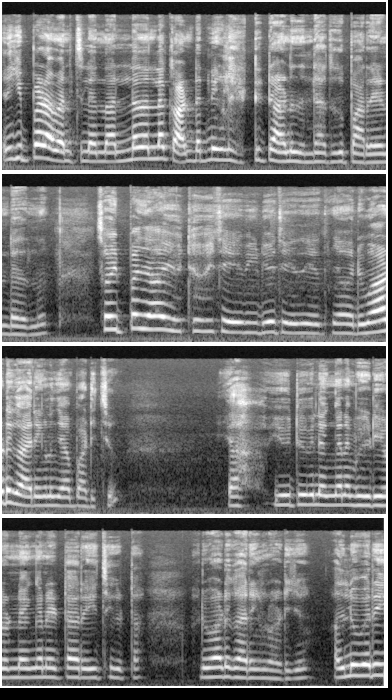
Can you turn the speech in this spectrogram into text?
എനിക്കിപ്പോഴാണ് മനസ്സിലായത്. നല്ല നല്ല കണ്ടന്റുകൾ ഇട്ടിട്ടാണ് നിന്റെ അത് പറയേണ്ടതെന്ന്. സോ ഇപ്പം ഞാൻ യൂട്യൂബിൽ ചെയ്ത് വീഡിയോ ചെയ്ത് ചെയ്ത് ഞാൻ ഒരുപാട് കാര്യങ്ങൾ ഞാൻ പഠിച്ചു. യൂട്യൂബിൽ എങ്ങനെ വീഡിയോ ഉണ്ട് എങ്ങനെ ഇട്ടാൽ റീച്ച് കിട്ടാം ഒരുപാട് കാര്യങ്ങൾ പഠിച്ചു. അതിലുപരി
